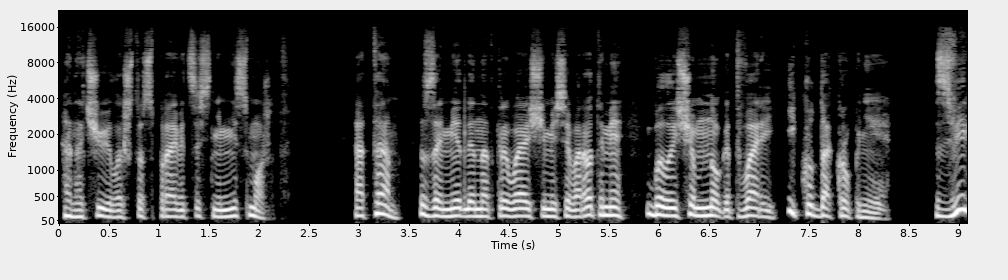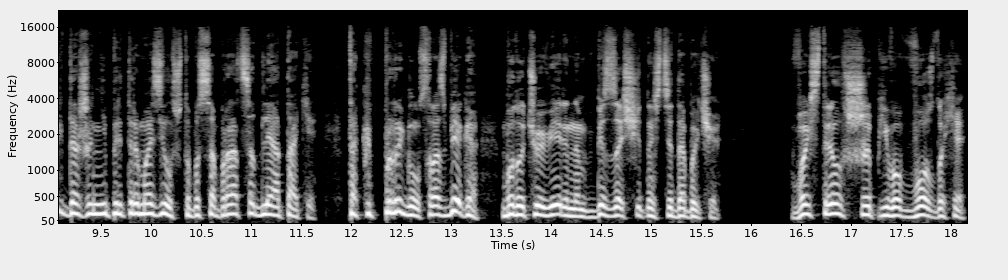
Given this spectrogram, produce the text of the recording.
Она чуяла, что справиться с ним не сможет. А там, за медленно открывающимися воротами, было еще много тварей и куда крупнее. Зверь даже не притормозил, чтобы собраться для атаки, так и прыгнул с разбега, будучи уверенным в беззащитности добычи. Выстрел сшиб его в воздухе,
